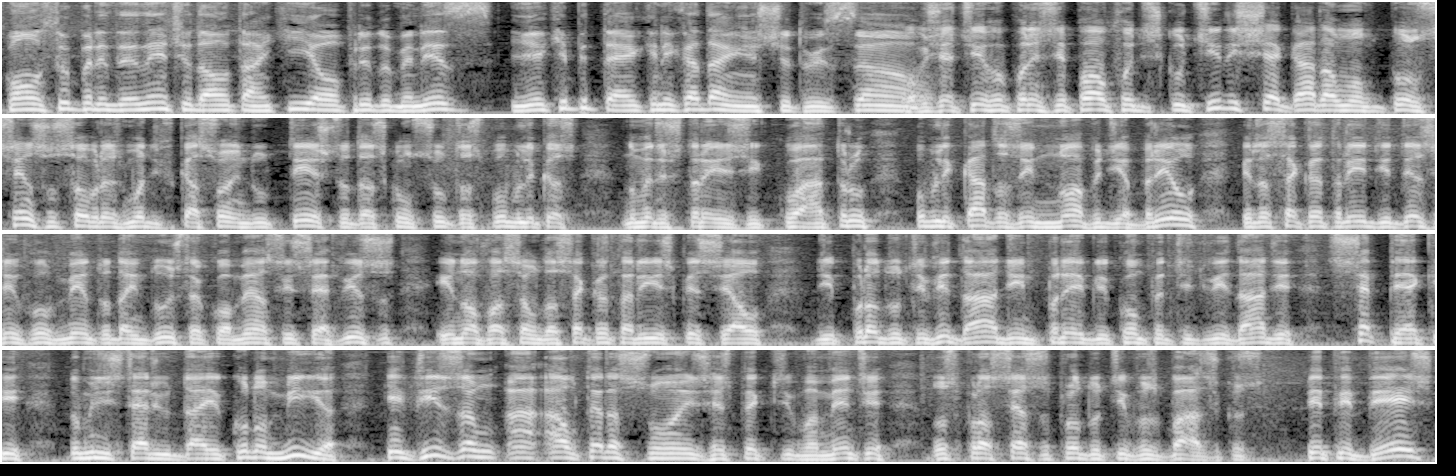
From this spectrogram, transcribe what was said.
com o superintendente da autarquia, Alfredo Menezes, e equipe técnica da instituição. O objetivo principal foi discutir e chegar a um consenso sobre as modificações do texto das consultas públicas números 3 e 4, publicadas em 9 de abril pela Secretaria de Desenvolvimento da Indústria, Comércio e Serviços e Inovação da Secretaria Especial de Produtividade, Emprego e Competitividade, CEPEC, do Ministério da Economia, que visam a alterações, respectivamente, nos processos produtivos básicos, PPBs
